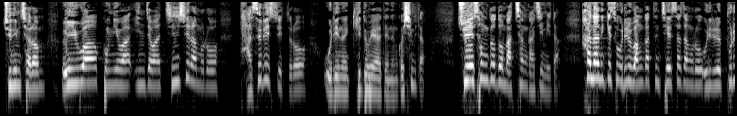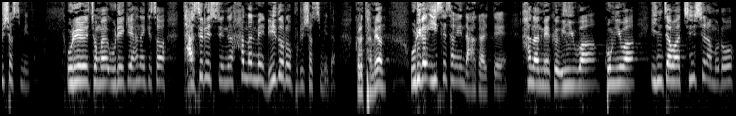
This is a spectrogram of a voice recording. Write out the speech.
주님처럼 의와 공의와 인자와 진실함으로 다스릴 수 있도록 우리는 기도해야 되는 것입니다. 주의 성도도 마찬가지입니다. 하나님께서 우리를 왕 같은 제사장으로 우리를 부르셨습니다. 우리를 정말 우리에게 하나님께서 다스릴 수 있는 하나님의 리더로 부르셨습니다. 그렇다면 우리가 이 세상에 나아갈 때 하나님의 그 의와 공의와 인자와 진실함으로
